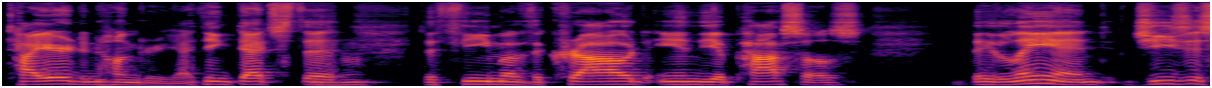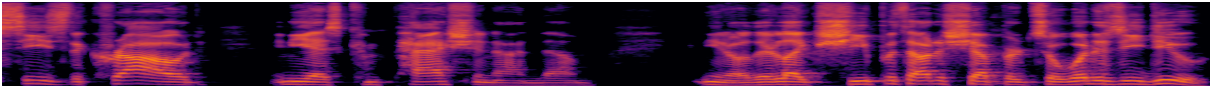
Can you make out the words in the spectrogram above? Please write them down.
tired and hungry. I think that's the Mhm. the theme of the crowd and the apostles. They land. Jesus sees the crowd and he has compassion on them. You know, they're like sheep without a shepherd. So what does he do?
